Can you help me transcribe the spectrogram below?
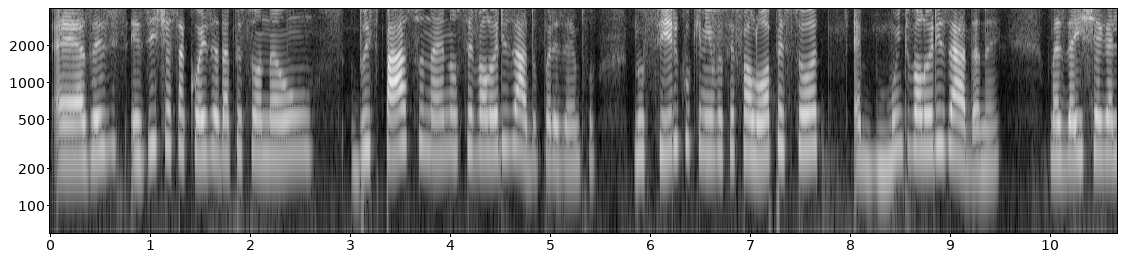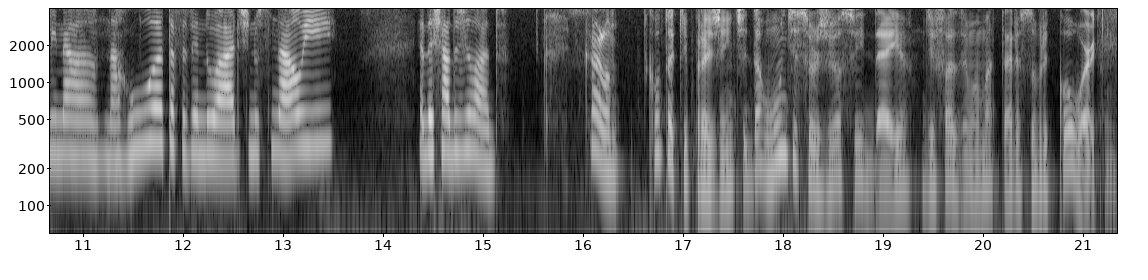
é, às vezes existe essa coisa da pessoa não. do espaço, né, não ser valorizado, por exemplo. No circo, que nem você falou, a pessoa é muito valorizada, né? Mas daí chega ali na, na rua, tá fazendo arte no sinal e é deixado de lado. Carla, conta aqui pra gente da onde surgiu a sua ideia de fazer uma matéria sobre coworking.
